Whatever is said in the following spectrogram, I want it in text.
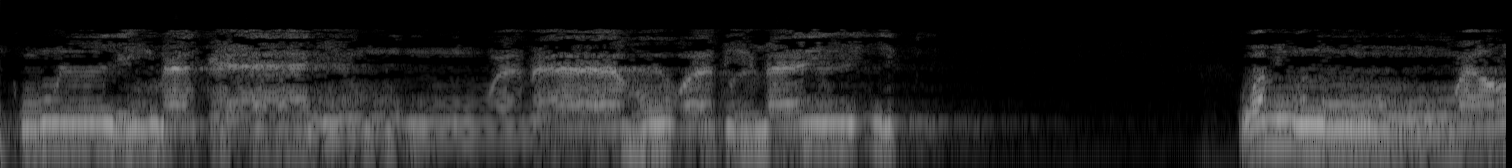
كل مكان وما هو بميت. ومن ورائه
